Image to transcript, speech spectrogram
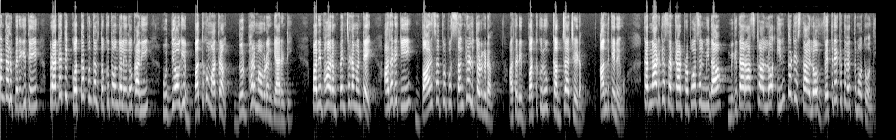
గంటలు పెరిగితే ప్రగతి కొత్త పుంతలు తొక్కుతోందో లేదో కానీ ఉద్యోగి బతుకు మాత్రం దుర్భరం అవడం గ్యారంటీ పని భారం పెంచడం అంటే అతడికి బానిసత్వపు సంఖ్యలు తొడగడం అతడి బతుకును కబ్జా చేయడం. అందుకేనేమో కర్ణాటక సర్కార్ ప్రపోజల్ మీద మిగతా రాష్ట్రాల్లో ఇంతటి స్థాయిలో వ్యతిరేకత వ్యక్తమవుతోంది.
